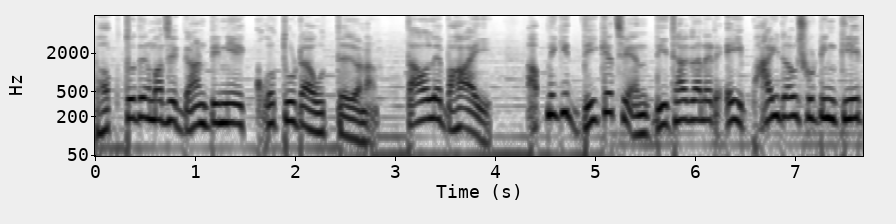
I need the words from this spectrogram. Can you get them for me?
ভক্তদের মাঝে গানটি নিয়ে কতটা উত্তেজনা। তাহলে ভাই, আপনি কি দেখেছেন দ্বিধা গানের এই ভাইরাল শুটিং ক্লিপ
